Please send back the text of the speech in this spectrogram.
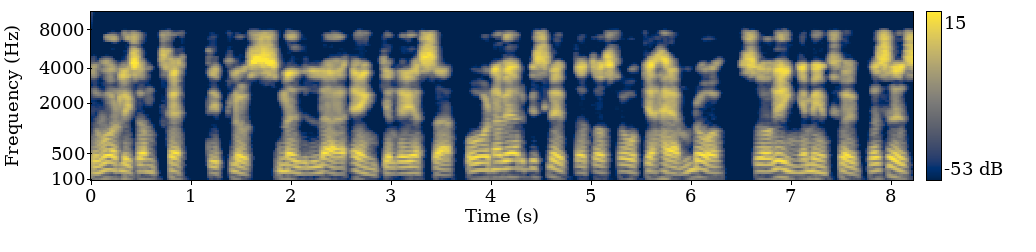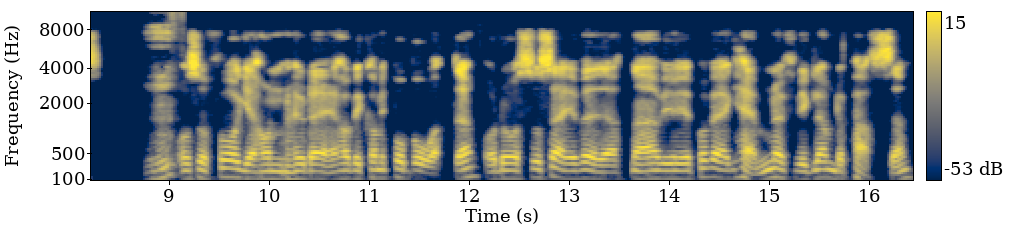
Då var det liksom 30 plus mil där, enkel resa. Och när vi hade beslutat oss för att åka hem då så ringer min fru precis Mm. och så frågar hon hur det är, har vi kommit på båten? Och då så säger vi att nej, vi är på väg hem nu för vi glömde passen.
